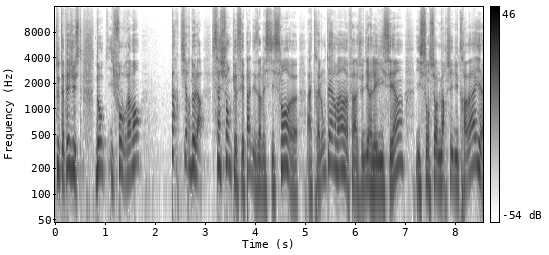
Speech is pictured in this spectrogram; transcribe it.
tout à fait juste. Donc il faut vraiment partir de là, sachant que c'est pas des investissements euh, à très long terme. Hein. Enfin, je veux dire, les lycéens, ils sont sur le marché du travail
